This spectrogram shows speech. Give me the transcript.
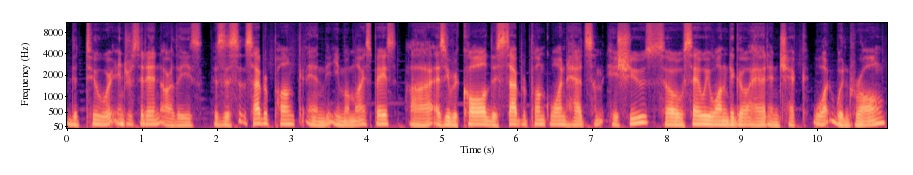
the two we're interested in are these. Is this Cyberpunk and the emo MySpace. Uh, as you recall, this Cyberpunk one had some issues. So say we wanted to go ahead and check what went wrong.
